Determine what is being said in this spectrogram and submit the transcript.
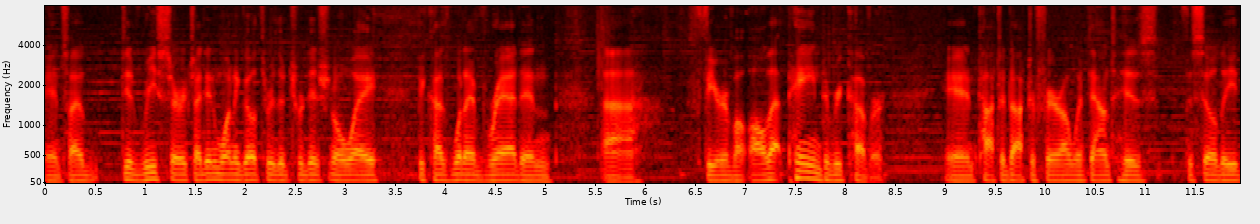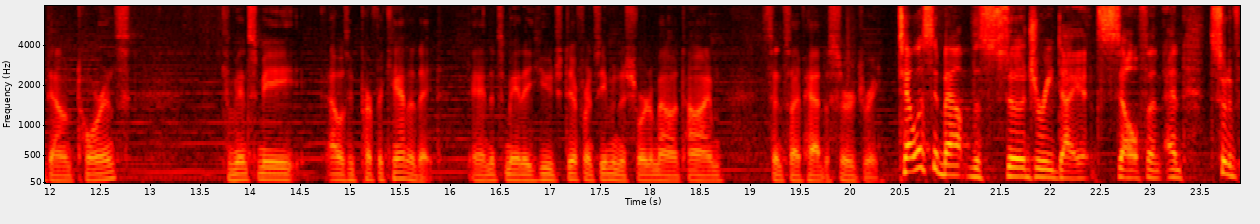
And so I did research. I didn't want to go through the traditional way because what I've read and uh, fear of all that pain to recover. And talked to Dr. Farrow, went down to his facility down Torrance, convinced me I was a perfect candidate. And it's made a huge difference, even in a short amount of time since I've had the surgery. Tell us about the surgery day itself and, and sort of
